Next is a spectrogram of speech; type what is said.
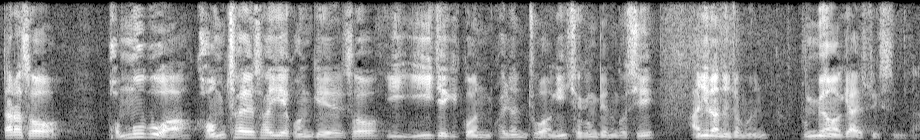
따라서 법무부와 검찰 사이의 관계에서 이 이의제기권 관련 조항이 적용되는 것이 아니라는 점은 분명하게 알 수 있습니다.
